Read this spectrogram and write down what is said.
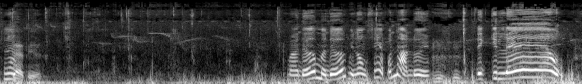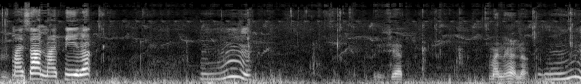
แซ่บอยู่มาเด้อมาเด้อพี่น้องแซ่บขนาดเลย ได้กินแล้ว หมายซ่านหมายปีแล้วอืม แซ่บมันขนาดเนาะอืม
